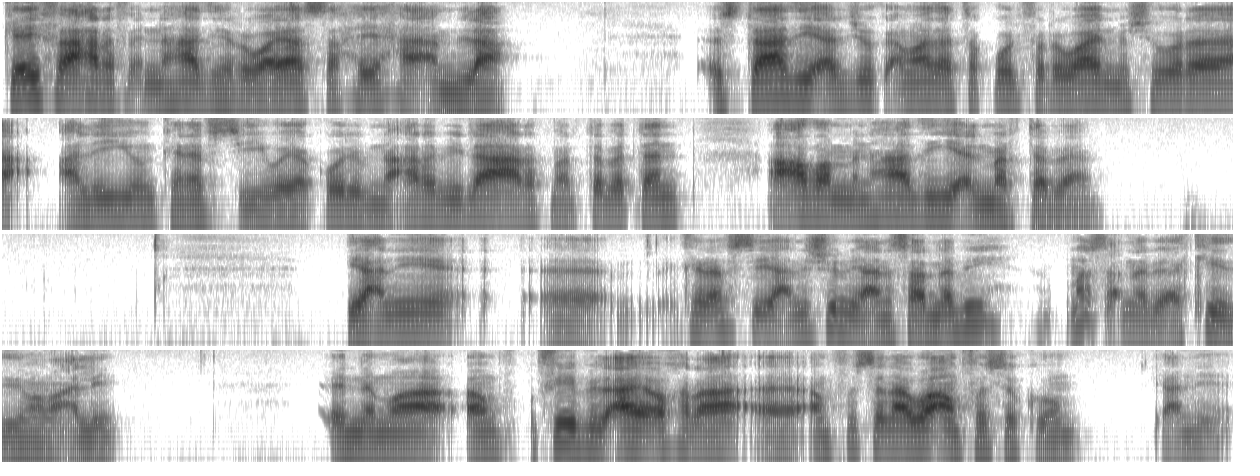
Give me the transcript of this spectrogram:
كيف أعرف أن هذه الروايات صحيحة أم لا؟ أستاذي أرجوك ماذا تقول في الرواية المشهورة علي كنفسي؟ ويقول ابن عربي لا أعرف مرتبة أعظم من هذه المرتبة. يعني آه، كنفسي يعني شنو؟ يعني صار نبي؟ ما صار نبي أكيد الامام علي. إنما في بالآية أخرى آه، أنفسنا وأنفسكم. يعني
